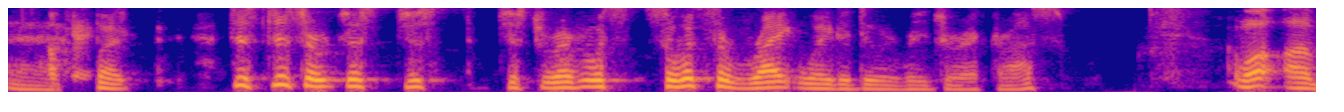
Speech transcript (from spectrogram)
Uh, okay. But just, just, just, just, just remember what's so. What's the right way to do a redirect, Ross? Well, uh,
